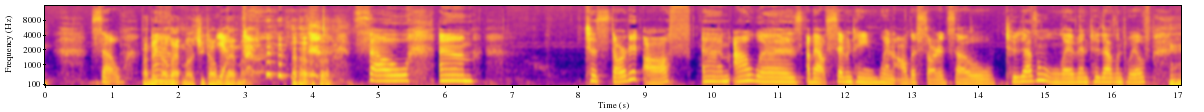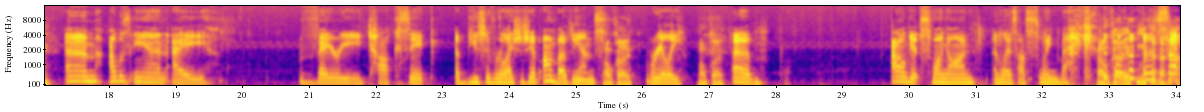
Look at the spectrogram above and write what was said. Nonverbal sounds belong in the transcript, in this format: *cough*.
So I do know that much. You told yeah. me that much. *laughs* so, um, to start it off, um, I was about 17 when all this started. So 2011, 2012. Um, I was in a very toxic, abusive relationship on both ends. okay, Really. Okay. Um, I don't get swung on unless I swing back. Okay. *laughs* so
